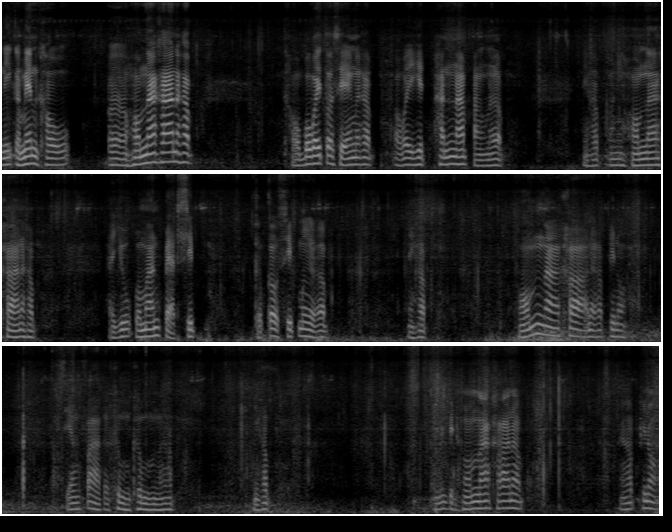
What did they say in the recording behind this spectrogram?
ันนี้กระแม่นเขาเอ่อหอมนาคานะครับ เขาบไว้ตัวแสงนะครับ เอาไว้เฮ็ดพันธุ์น้ำปังนะครับนี่ครับอันนี้หอมนาคานะครับ อายุประมาณแปดสิบเกือบเก้าสิบมือครับนี่ครับ หอมนาคานะครับพี่น้องเสียงฟ้าก็คึมคึมๆนะครับ นี่ครับ อันนี้เป็นหอมนาคานะครับนะครับพี่น้อง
